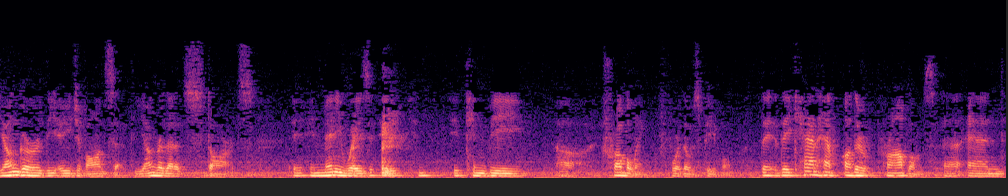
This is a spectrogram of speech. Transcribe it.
younger the age of onset, the younger that it starts, in, in many ways it, it can be uh, troubling for those people. They, they can have other problems uh, and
